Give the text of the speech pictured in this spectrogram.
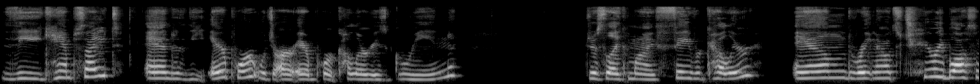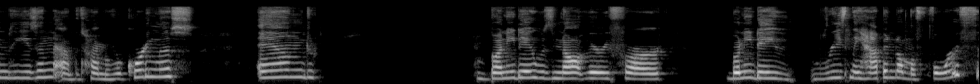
the campsite, and the airport, which our airport color is green, just like my favorite color. And right now it's cherry blossom season at the time of recording this. And Bunny Day was not very far. Bunny Day recently happened on the 4th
